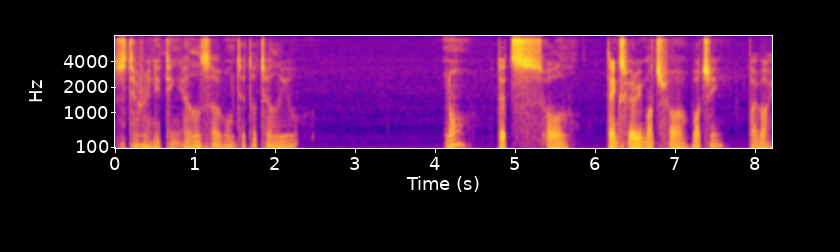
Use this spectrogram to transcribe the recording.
Is there anything else I wanted to tell you? No, that's all. Thanks very much for watching. Bye bye.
